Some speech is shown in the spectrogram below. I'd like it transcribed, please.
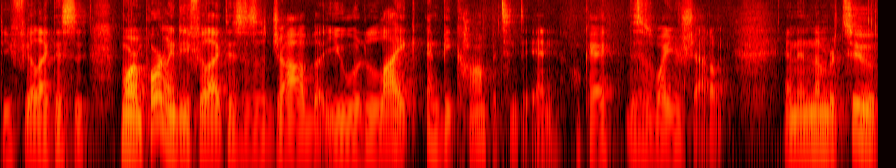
do you feel like this is more importantly do you feel like this is a job that you would like and be competent in okay this is why you're shadowing and then number two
